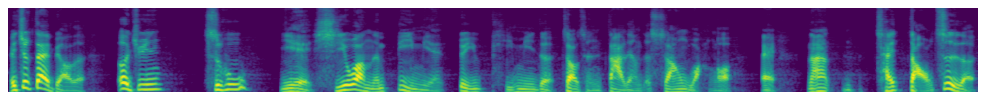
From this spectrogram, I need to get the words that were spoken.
哎，就代表了俄军似乎也希望能避免对于平民的造成大量的伤亡哦，哎，那才导致了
